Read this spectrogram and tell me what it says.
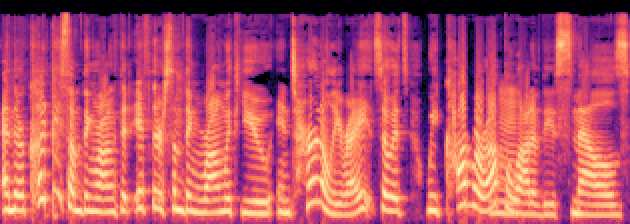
and there could be something wrong with it if there's something wrong with you internally, right? So it's we cover up a Mhm. lot of these smells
